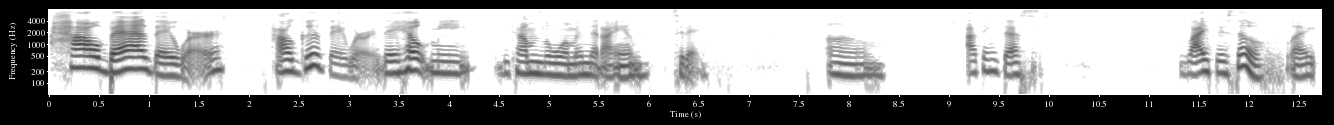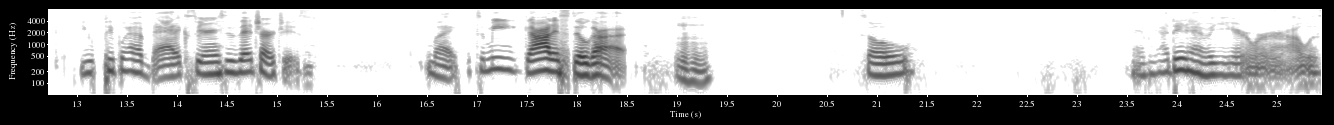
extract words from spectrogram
how bad they were, how good they were, they helped me become the woman that I am today. Um, I think that's life itself. Like you people have bad experiences at churches. Like to me, God is still God. Mm-hmm. So maybe I did have a year where I was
